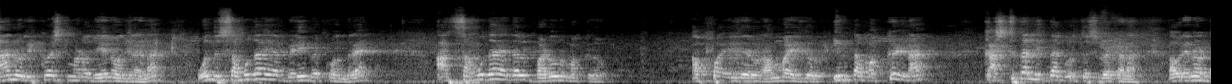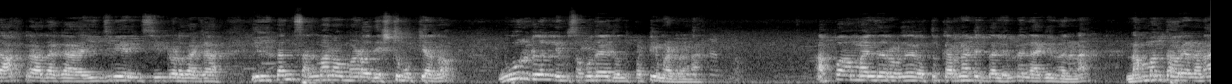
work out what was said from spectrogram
ನಾನು ರಿಕ್ವೆಸ್ಟ್ ಮಾಡೋದು ಏನು ಅಂದ್ರೆ ಒಂದು ಸಮುದಾಯ ಬೆಳಿಬೇಕು ಅಂದರೆ ಆ ಸಮುದಾಯದಲ್ಲಿ ಬಡವ್ರ ಮಕ್ಕಳು, ಅಪ್ಪ ಇಲ್ದಿರೋರು, ಅಮ್ಮ ಇಲ್ದಿರೋರು, ಇಂಥ ಮಕ್ಕಳನ್ನ ಕಷ್ಟದಲ್ಲಿದ್ದಾಗ ಗುರುತಿಸ್ಬೇಕಣ್ಣ. ಅವರೇನೋ ಡಾಕ್ಟರ್ ಆದಾಗ ಇಂಜಿನಿಯರಿಂಗ್ ಸೀಟ್ ಹೊಡೆದಾಗ, ಇಲ್ಲಿ ತಂದು ಸನ್ಮಾನ ಮಾಡೋದು ಎಷ್ಟು ಮುಖ್ಯನೋ, ಊರುಗಳಲ್ಲಿ ನಿಮ್ಮ ಸಮುದಾಯದ ಒಂದು ಪಟ್ಟಿ ಮಾಡ್ರಣ್ಣ. ಅಪ್ಪ, ಅಮ್ಮ ಇಲ್ದಿರೋರು ಇವತ್ತು ಕರ್ನಾಟಕದಲ್ಲಿ ಎಂ ಎಲ್ ಆಗಿಲ್ವೇನಣ್ಣ ನಮ್ಮಂಥವ್ರೇನಣ್ಣ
